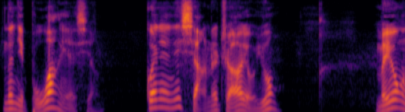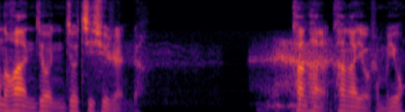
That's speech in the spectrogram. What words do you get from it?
那你不忘也行，关键你想着只要有用，没用的话你就你就继续忍着，看看看看有什么用。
